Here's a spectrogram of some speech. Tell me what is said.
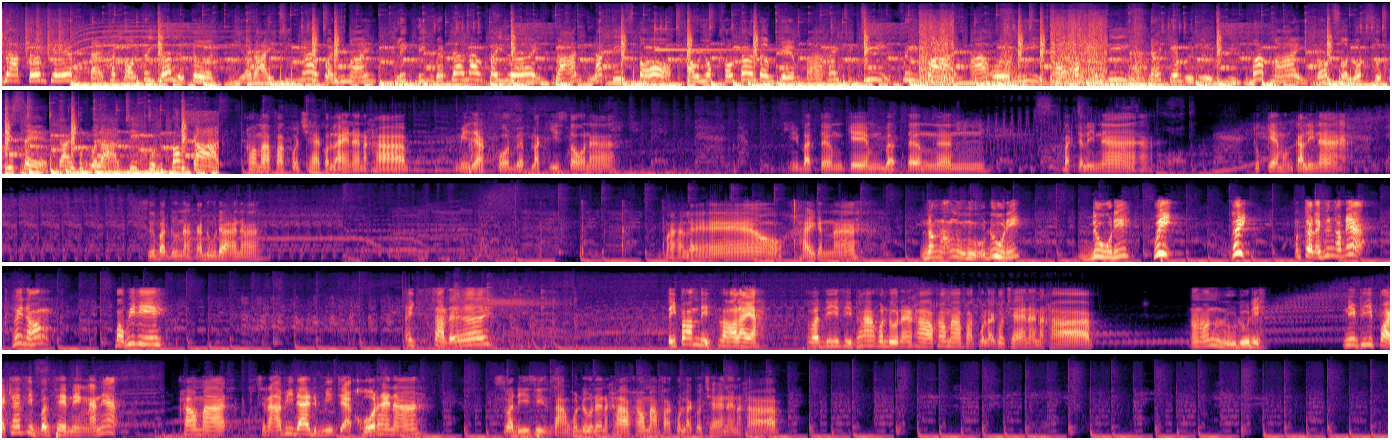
อยากเติมเกม แต่ขั้นตอนก็เยอะเหลือเกิน มีอะไรที่ง่ายกว่านี้ไหม คลิกลิงก์เว็บด้านล่างไปเลย ร้าน Lucky Store เขายกเคาน์เตอร์เติมเกมมาให้ถึงที่ Free Fire ROV Call of Duty และเกมอื่นๆ อีกมากมาย พร้อมส่วนลดสุดพิเศษได้ทุกเวลาที่คุณต้องการ เข้ามาฝากกดแชร์กดไลค์หน่อยนะครับ มีจากโค้ดเว็บ Lucky Store นะ มีบัตรเติมเกม บัตรเติมเงิน บัตรกาลิน่า ทุกเกมของกาลิน่า ซื้อบัตรดูหนังก็ดูได้นะ มาแล้ว ใครกันนะ น้องๆหนูๆดูดิ ดูดิเฮ้ยเฮ้ย มันเกิดอะไรขึ้นครับเนี่ย เฮ้ยน้อง บอกพี่ดี ไอสัตว์เอ้ย ตีป้อมดิ รออะไรอะสวัสดีสิบห้าคนดูนะครับ เข้ามาฝากกดไลค์กดแชร์หน่อยนะครับ น้องๆหนูๆดูดิ นี่พี่ปล่อยแค่สิบเปอร์เซ็นต์เองนะเนี่ย เข้ามา ชนะพี่ได้เดี๋ยวมีแจกโค้ดให้นะ สวัสดี 43 คนดูด้วยนะครับ เข้ามาฝากกดไลค์กดแชร์หน่อยนะครับ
